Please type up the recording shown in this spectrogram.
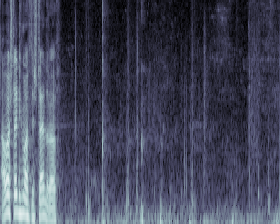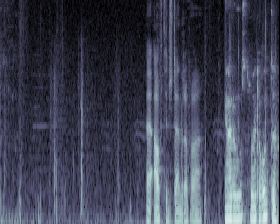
Aber stell dich mal auf den Stein drauf. Äh, auf den Stein drauf, ah. Ja, da musst du weiter runter.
